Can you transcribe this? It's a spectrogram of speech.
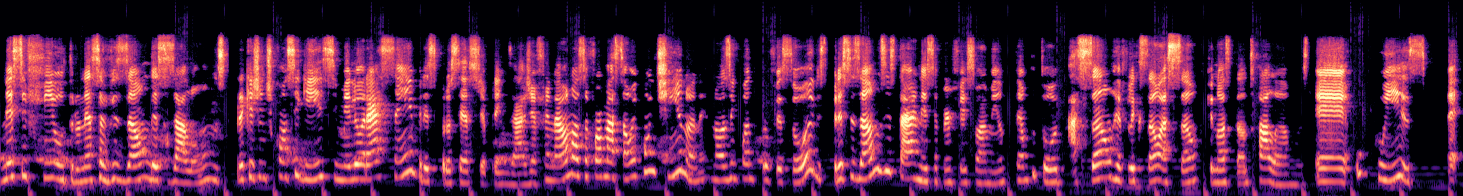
nesse filtro, nessa visão desses alunos, para que a gente conseguisse melhorar sempre esse processo de aprendizagem. Afinal, nossa formação é contínua, né? Nós, enquanto professores, precisamos estar nesse aperfeiçoamento o tempo todo. Ação, reflexão, ação, que nós tanto falamos. É, o quiz é,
